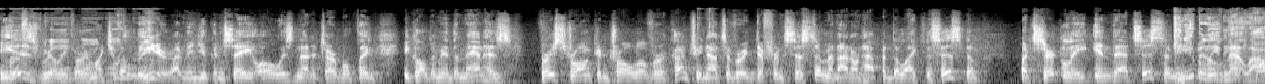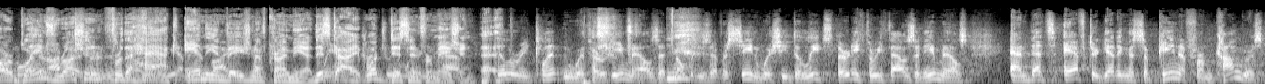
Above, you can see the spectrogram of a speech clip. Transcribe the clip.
he is really very much of a leader. I mean, you can say, oh, isn't that a terrible thing? He called, I mean, the man has very strong control over a country. Now, it's a very different system, and I don't happen to like the system. But certainly in that system, Can you believe leader Matt far Lauer blames than Russian for the been a leader. hack We have a and the divided invasion of. Crimea? This We guy, what country where you disinformation? Uh, Hillary Clinton with her emails that nobody's ever seen, where she deletes 33,000 emails, and that's after getting a subpoena from Congress.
